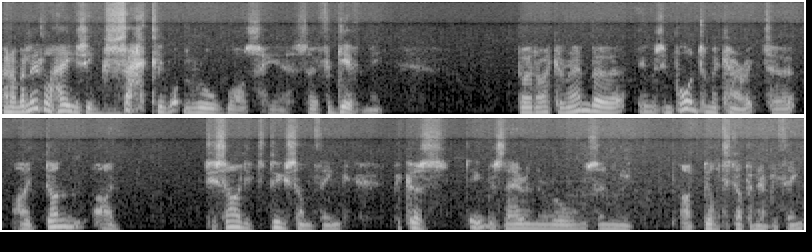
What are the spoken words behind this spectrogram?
and I'm a little hazy exactly what the rule was here, so forgive me. But I can remember it was important to my character. I'd done, I decided to do something because it was there in the rules, and you, I built it up and everything.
